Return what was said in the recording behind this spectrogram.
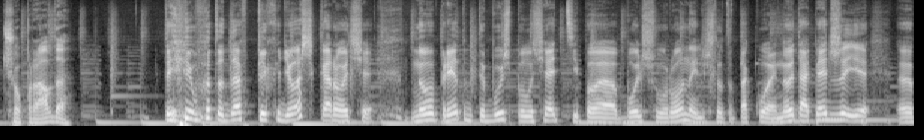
Чё, правда? Ты его туда впихнешь, короче, но при этом ты будешь получать, типа, больше урона или что-то такое. Но это, опять же, э,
